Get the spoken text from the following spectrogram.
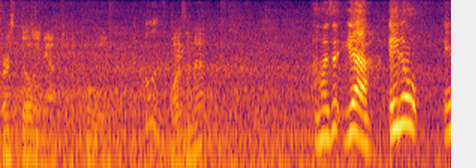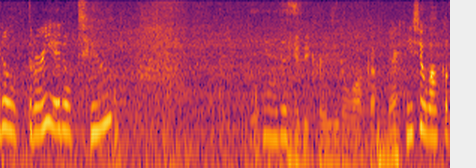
First building after the pool, The pool is wasn't it? Oh, know. Was it? Yeah. 80, 803, 802? Yeah, I think just, it'd be crazy to walk up there. you should walk up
